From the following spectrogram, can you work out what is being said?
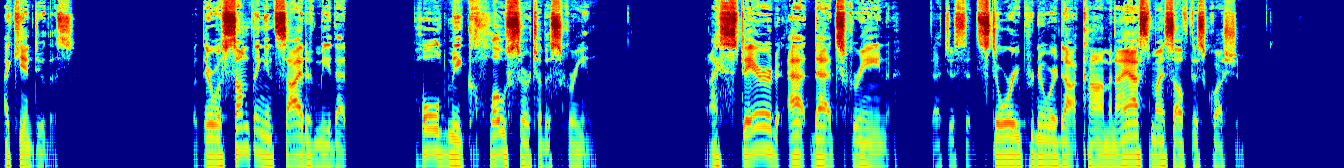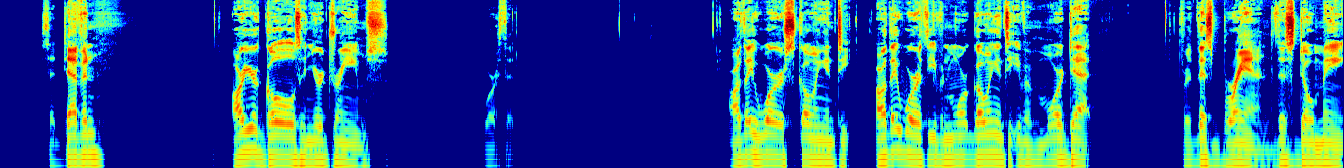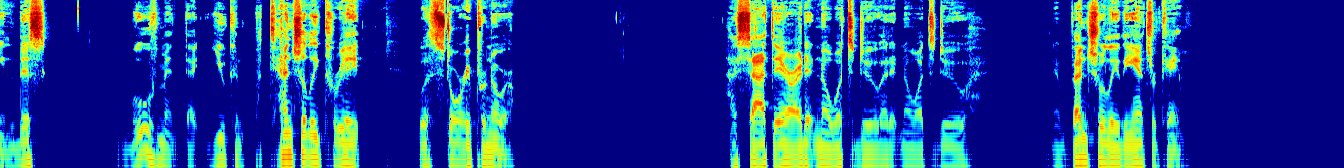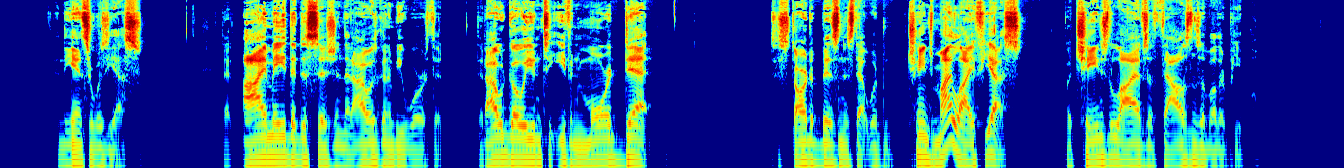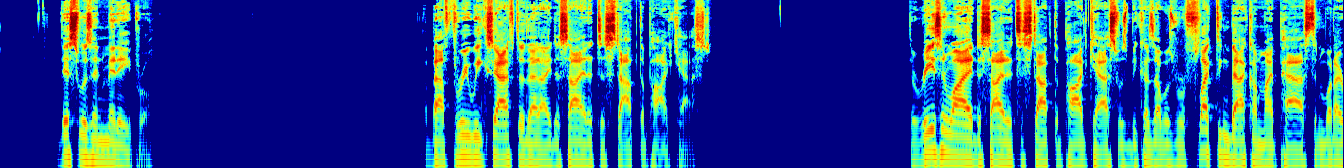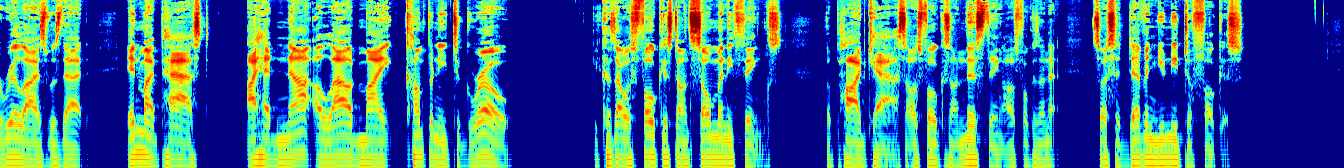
I can't do this. But there was something inside of me that pulled me closer to the screen. And I stared at that screen that just said storypreneur.com and I asked myself this question. I said, Devin, are your goals and your dreams worth it? Are they worth going into are they worth even more going into even more debt for this brand, this domain, this movement that you can potentially create with Storypreneur? I sat there, I didn't know what to do, I didn't know what to do. And eventually the answer came. And the answer was yes. That I made the decision that I was going to be worth it, that I would go into even more debt to start a business that would change my life, yes, but change the lives of thousands of other people. This was in mid April. About three weeks after that, I decided to stop the podcast. The reason why I decided to stop the podcast was because I was reflecting back on my past. And what I realized was that in my past, I had not allowed my company to grow because I was focused on so many things the podcast, I was focused on this thing, I was focused on that. So I said, Devin, you need to focus.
